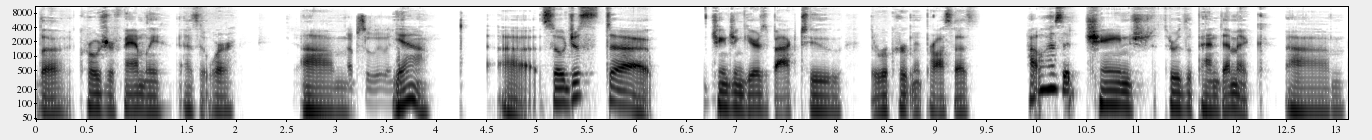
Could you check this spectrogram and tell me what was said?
the Crozier family, as it were. Um, Absolutely. Yeah. Uh, so just uh, changing gears back to the recruitment process, how has it changed through the pandemic? Um,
